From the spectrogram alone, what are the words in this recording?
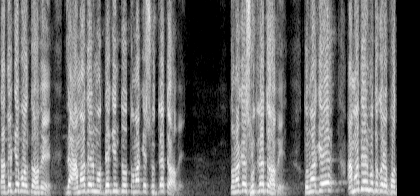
তাদেরকে বলতে হবে যে আমাদের মধ্যে কিন্তু তোমাকে শুধরাতে হবে। তোমাকে শুধরাতে হবে। তোমাকে আমাদের মতো করে পথ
